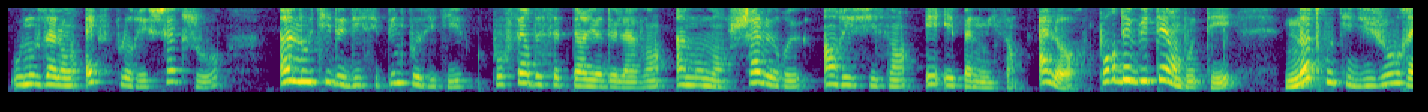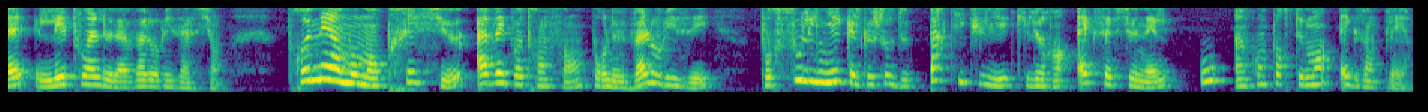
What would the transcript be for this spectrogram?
où nous allons explorer chaque jour un outil de discipline positive pour faire de cette période de l'Avent un moment chaleureux, enrichissant et épanouissant. Alors, pour débuter en beauté, notre outil du jour est l'étoile de la valorisation. Prenez un moment précieux avec votre enfant pour le valoriser, pour souligner quelque chose de particulier qui le rend exceptionnel ou comportement exemplaire.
